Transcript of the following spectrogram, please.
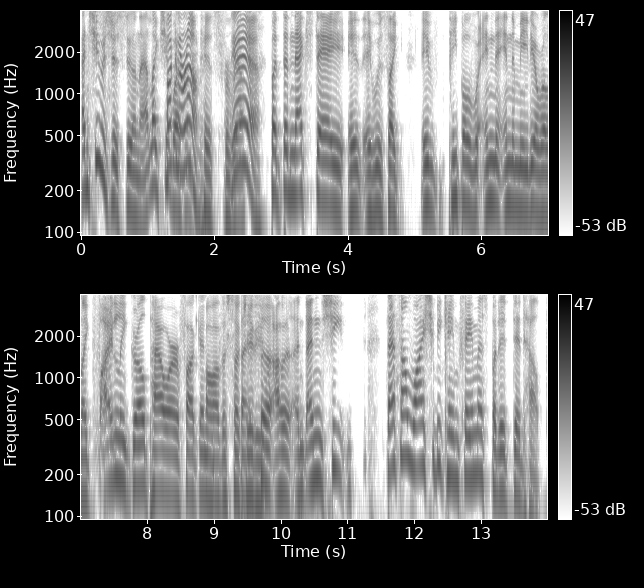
and she was just doing that, like she Fucking wasn't around. pissed for Yeah, real. yeah. But the next day it, it was like. If people were in the in the media were like, finally, girl power, fucking. Oh, they're such But- idiots. So I, and and she, that's not why she became famous, but it did help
